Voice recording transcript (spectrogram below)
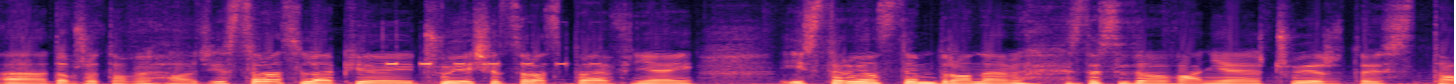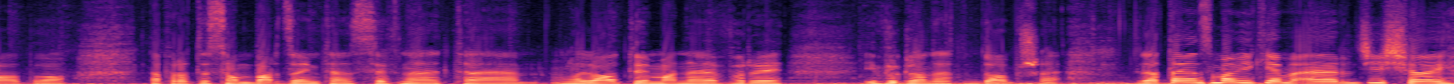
e, dobrze to wychodzi. Jest coraz lepiej, czuję się coraz pewniej i sterując tym dronem zdecydowanie czuję, że to jest to, bo naprawdę są bardzo intensywne te loty, manewry i wygląda to dobrze. Latając Maviciem R dzisiaj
